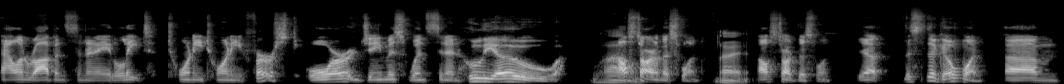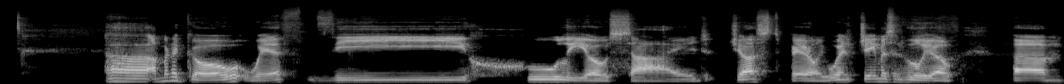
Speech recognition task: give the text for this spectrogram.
Allen Robinson in a late 2020 first, or Jameis Winston and Julio. Wow. I'll start on this one. All right. I'll start this one. Yep, this is a good one. Um, uh, I'm gonna go with the Julio side, just barely. When Jameis and Julio, um,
